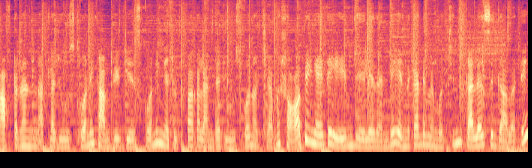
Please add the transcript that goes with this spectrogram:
ఆఫ్టర్నూన్ అట్లా చూసుకొని కంప్లీట్ చేసుకొని ఇంకా చుట్టుపక్కల అంతా చూసుకొని వచ్చాము. షాపింగ్ అయితే ఏం చేయలేదండి. ఎందుకంటే మేము వచ్చింది కలర్స్ కాబట్టి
